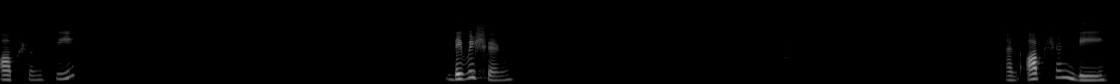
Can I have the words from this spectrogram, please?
option C, division and option D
